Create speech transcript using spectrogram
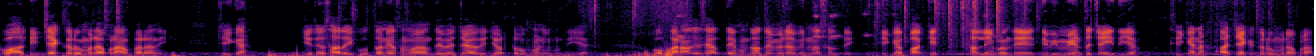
ਕੁਆਲਿਟੀ ਚੈੱਕ ਕਰੋ ਮੇਰਾ ਭਰਾ ਫਰਾਂ ਦੀ। ਠੀਕ ਹੈ, ਜਿਹਦੇ ਸਾਰੇ ਕੂਤਰ ਨੇ ਅਸਮਾਨ ਦੇ ਵਿੱਚ ਆਪਦੀ ਜ਼ਰੂਰਤ ਵਿਖਾਉਣੀ ਹੁੰਦੀ ਹੈ। ਉਹ ਫਰਾਂ ਦੇ ਸਿਰ ਤੇ ਹੁੰਦਾ ਤੇ ਮੇਰਾ ਵੀਰ ਨਸਲ ਤੇ, ਠੀਕ ਹੈ ਬਾਕੀ ਥੱਲੇ ਬੰਦੇ ਦੀ ਵੀ ਮਿਹਨਤ ਚਾਹੀਦੀ ਆ, ਠੀਕ ਹੈ ਨਾ? ਆ ਚੈੱਕ ਕਰੋ ਮੇਰਾ ਭਰਾ।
